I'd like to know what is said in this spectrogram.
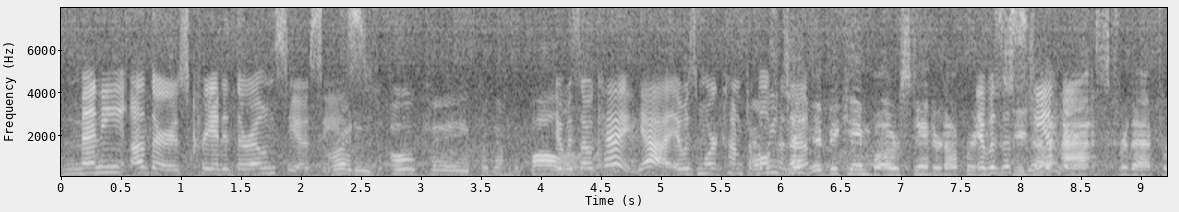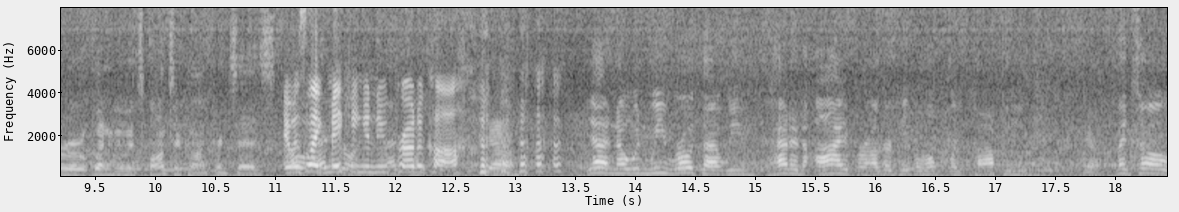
many others created their own COCs. Right, it was okay for them to follow. It was right? okay. Yeah, it was more comfortable we for take- them. It became our standard operating It was a procedure standard. to ask for that for when we would sponsor conferences. It was Oh, like excellent, making a new excellent. protocol. Yeah. Yeah, no, when we wrote that, we had an eye for other people hopefully copying. Yeah. But so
